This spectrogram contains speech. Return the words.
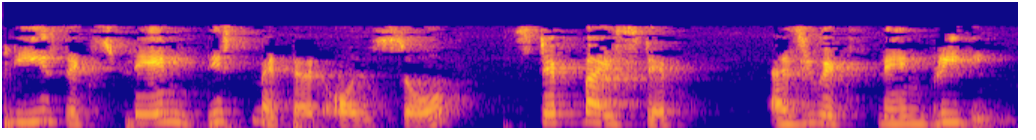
please explain this method also step by step as you explain breathing?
